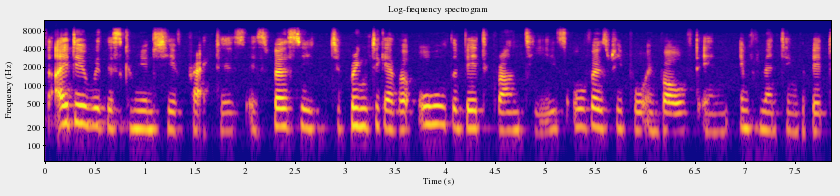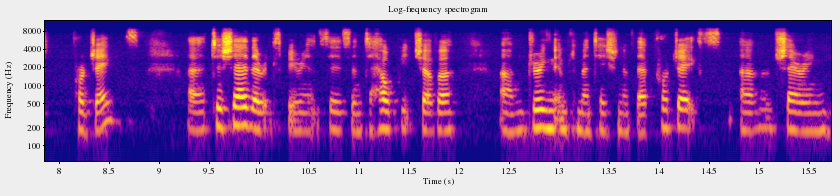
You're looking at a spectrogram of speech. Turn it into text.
the idea with this community of practice is firstly to bring together all the BID grantees, all those people involved in implementing the BID projects, uh, to share their experiences and to help each other um, during the implementation of their projects, um, sharing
